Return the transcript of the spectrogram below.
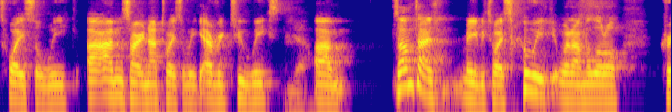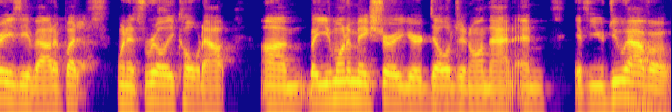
twice a week. Uh, I'm sorry, not twice a week, every two weeks. Yeah. Um, sometimes maybe twice a week when I'm a little crazy about it, but Yeah. when it's really cold out. Um, but you want to make sure you're diligent on that. And if you do have a,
